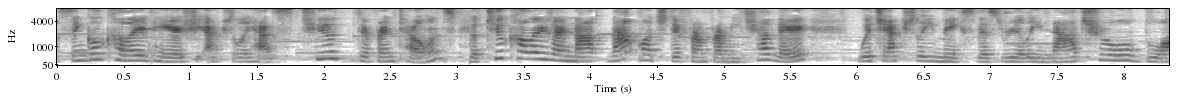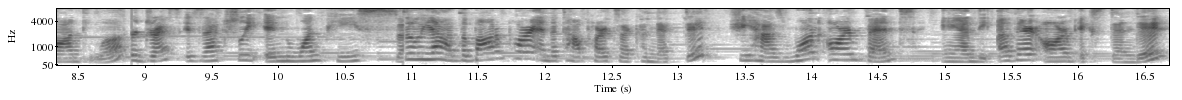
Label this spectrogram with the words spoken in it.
single colored hair, she actually has two different tones. The two colors are not that much different from each other, which actually makes this really natural blonde look. Her dress is actually in one piece. So yeah, the bottom part and the top parts are connected. She has one arm bent and the other arm extended.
